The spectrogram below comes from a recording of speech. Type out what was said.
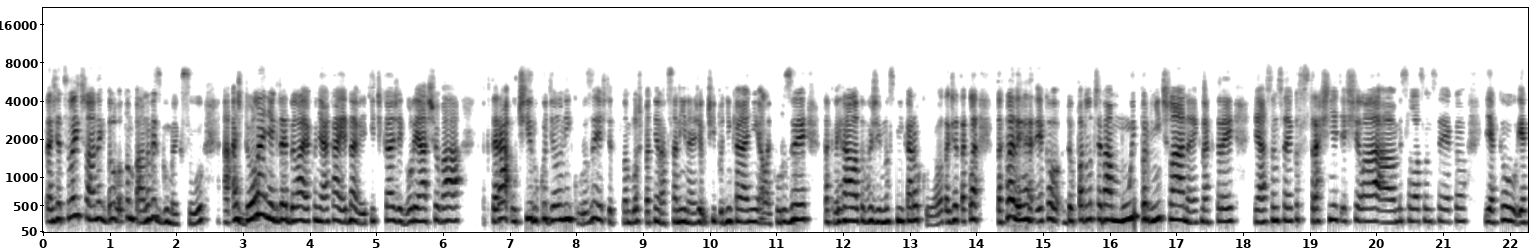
takže celý článek byl o tom pánovi z Gumexu a až dole někde byla jako nějaká jedna větička, že Goliášová která učí rukodělný kurzy, ještě to tam bylo špatně napsaný, ne, že učí podnikání, ale kurzy, tak vyhrála toho živnostníka roku, jo. Takže takhle, takhle jako dopadl třeba můj první článek, na který já jsem se jako strašně těšila a myslela jsem si, jako, jako, jak,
